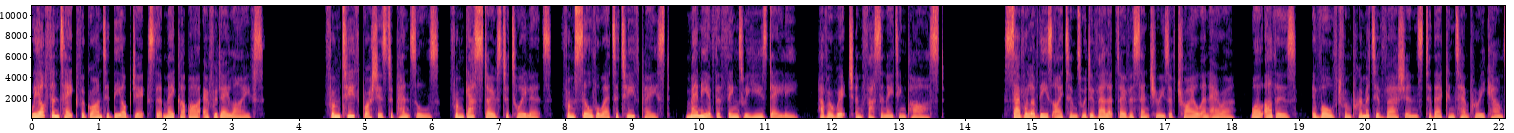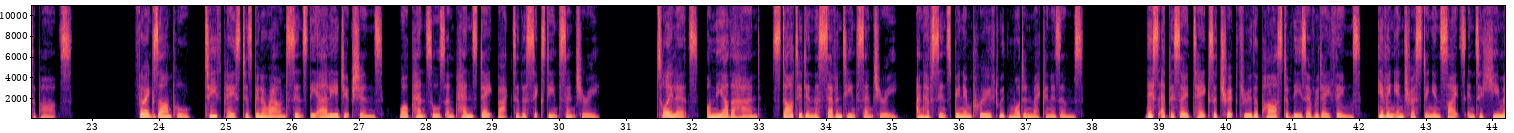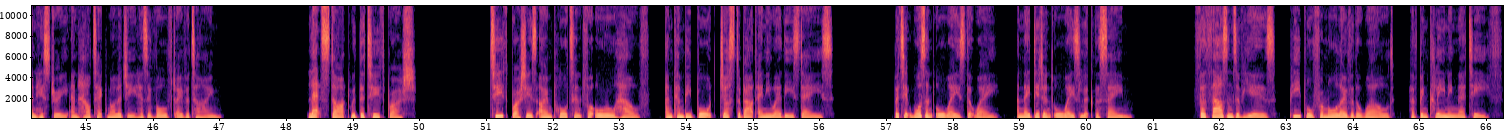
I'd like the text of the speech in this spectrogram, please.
We often take for granted the objects that make up our everyday lives. From toothbrushes to pencils, from gas stoves to toilets, from silverware to toothpaste, many of the things we use daily have a rich and fascinating past. Several of these items were developed over centuries of trial and error, while others evolved from primitive versions to their contemporary counterparts. For example, toothpaste has been around since the early Egyptians, while pencils and pens date back to the 16th century. Toilets, on the other hand, started in the 17th century and have since been improved with modern mechanisms. This episode takes a trip through the past of these everyday things, giving interesting insights into human history and how technology has evolved over time. Let's start with the toothbrush. Toothbrushes are important for oral health and can be bought just about anywhere these days. But it wasn't always that way, and they didn't always look the same. For thousands of years, people from all over the world have been cleaning their teeth.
